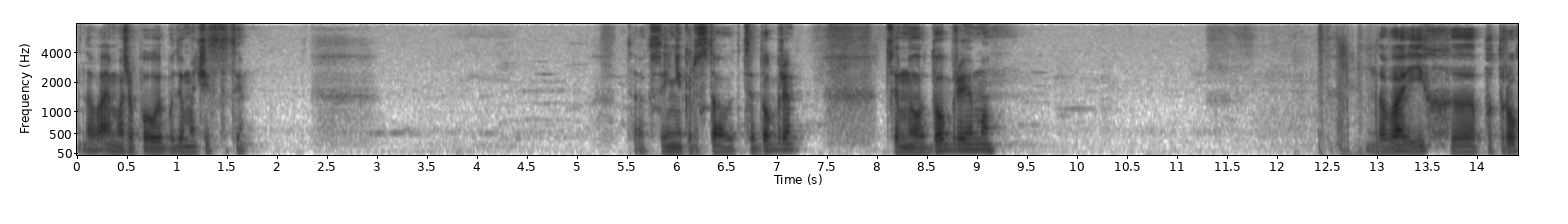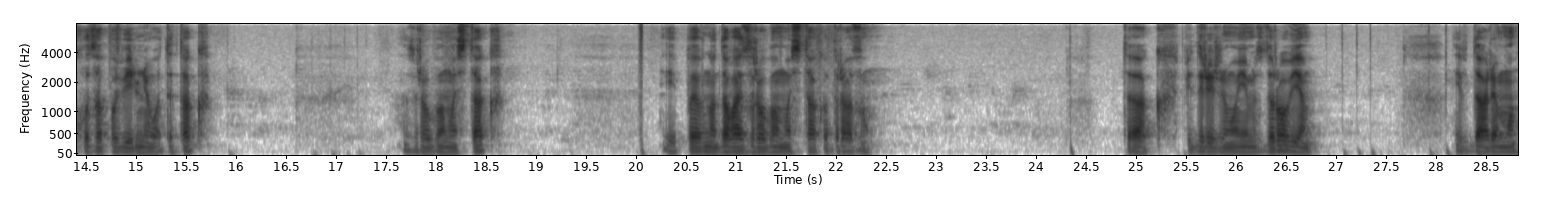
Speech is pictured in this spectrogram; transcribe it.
Давай, може, поли будемо чистити. Так, синій кристалик це добре. Це ми одобрюємо. Давай їх е, потроху заповільнювати, так? Зробимо ось так. І певно, давай зробимо ось так одразу. Так, підріжемо їм здоров'я і вдаримо.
